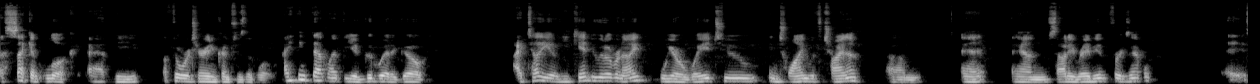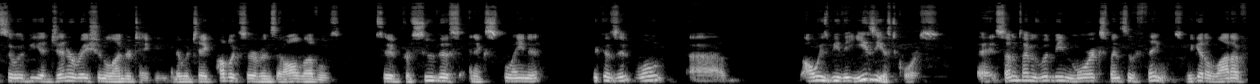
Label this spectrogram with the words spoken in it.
a second look at the authoritarian countries of the world. I think that might be a good way to go. I tell you, you can't do it overnight. We are way too entwined with China um, and, and Saudi Arabia, for example. Uh, so it would be a generational undertaking, and it would take public servants at all levels to pursue this and explain it, because it won't uh, always be the easiest course. It sometimes would mean more expensive things. We get a lot of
